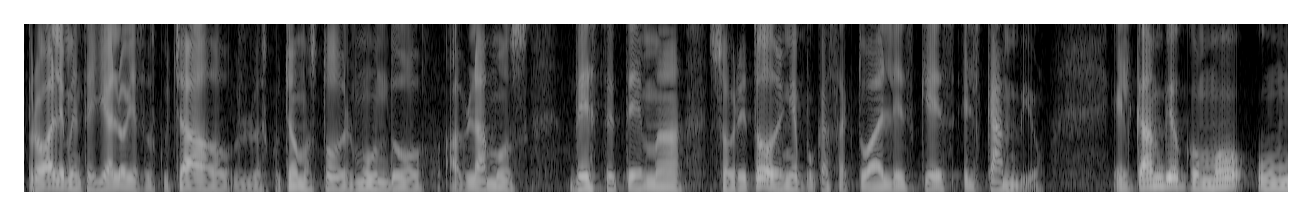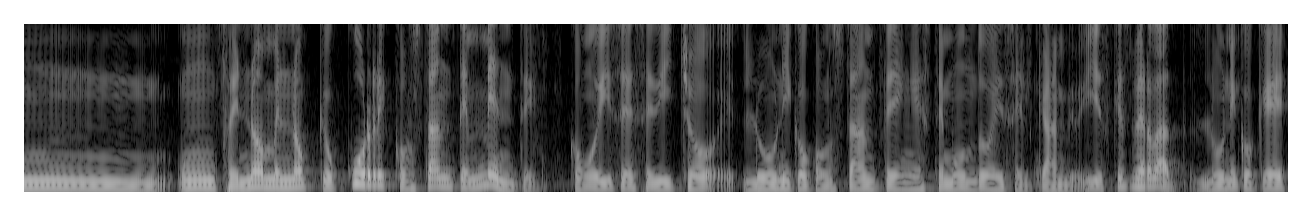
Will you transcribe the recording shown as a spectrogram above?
probablemente ya lo hayas escuchado, lo escuchamos todo el mundo, hablamos de este tema, sobre todo en épocas actuales, que es el cambio. El cambio como un, fenómeno que ocurre constantemente. Como dice ese dicho, lo único constante en este mundo es el cambio. Y es que es verdad, lo único que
